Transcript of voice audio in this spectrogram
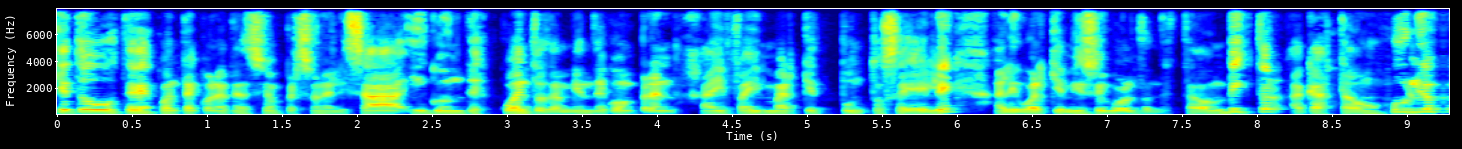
que todos ustedes cuentan con atención personalizada y con descuento también de compra en hifimarket.cl, al igual que Music World, donde está don Víctor, acá está don Julio.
